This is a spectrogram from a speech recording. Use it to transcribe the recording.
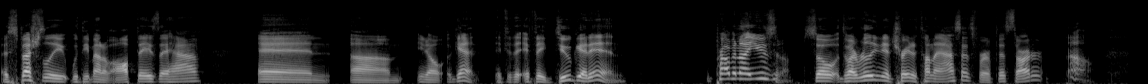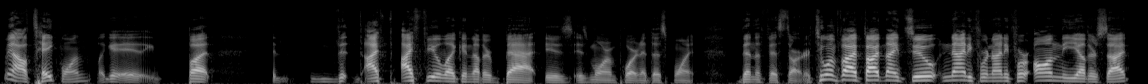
especially with the amount of off days they have. And um, you know, again, if they, if they do get in, probably not using them. So do I really need to trade a ton of assets for a fifth starter? No. I mean, I'll take one, like, but I I feel like another bat is is more important at this point than the fifth starter. 215-592-9494 on the other side.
